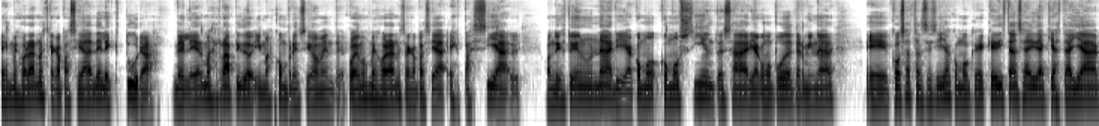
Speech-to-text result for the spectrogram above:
eh, mejorar nuestra capacidad de lectura, de leer más rápido y más comprensivamente. Podemos mejorar nuestra capacidad espacial. Cuando yo estoy en un área, cómo, cómo siento esa área, cómo puedo determinar eh, cosas tan sencillas como que, qué distancia hay de aquí hasta allá,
